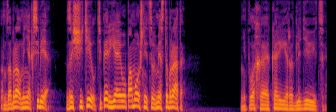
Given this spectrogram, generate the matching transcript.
Он забрал меня к себе, защитил. Теперь я его помощница вместо брата. Неплохая карьера для девицы.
